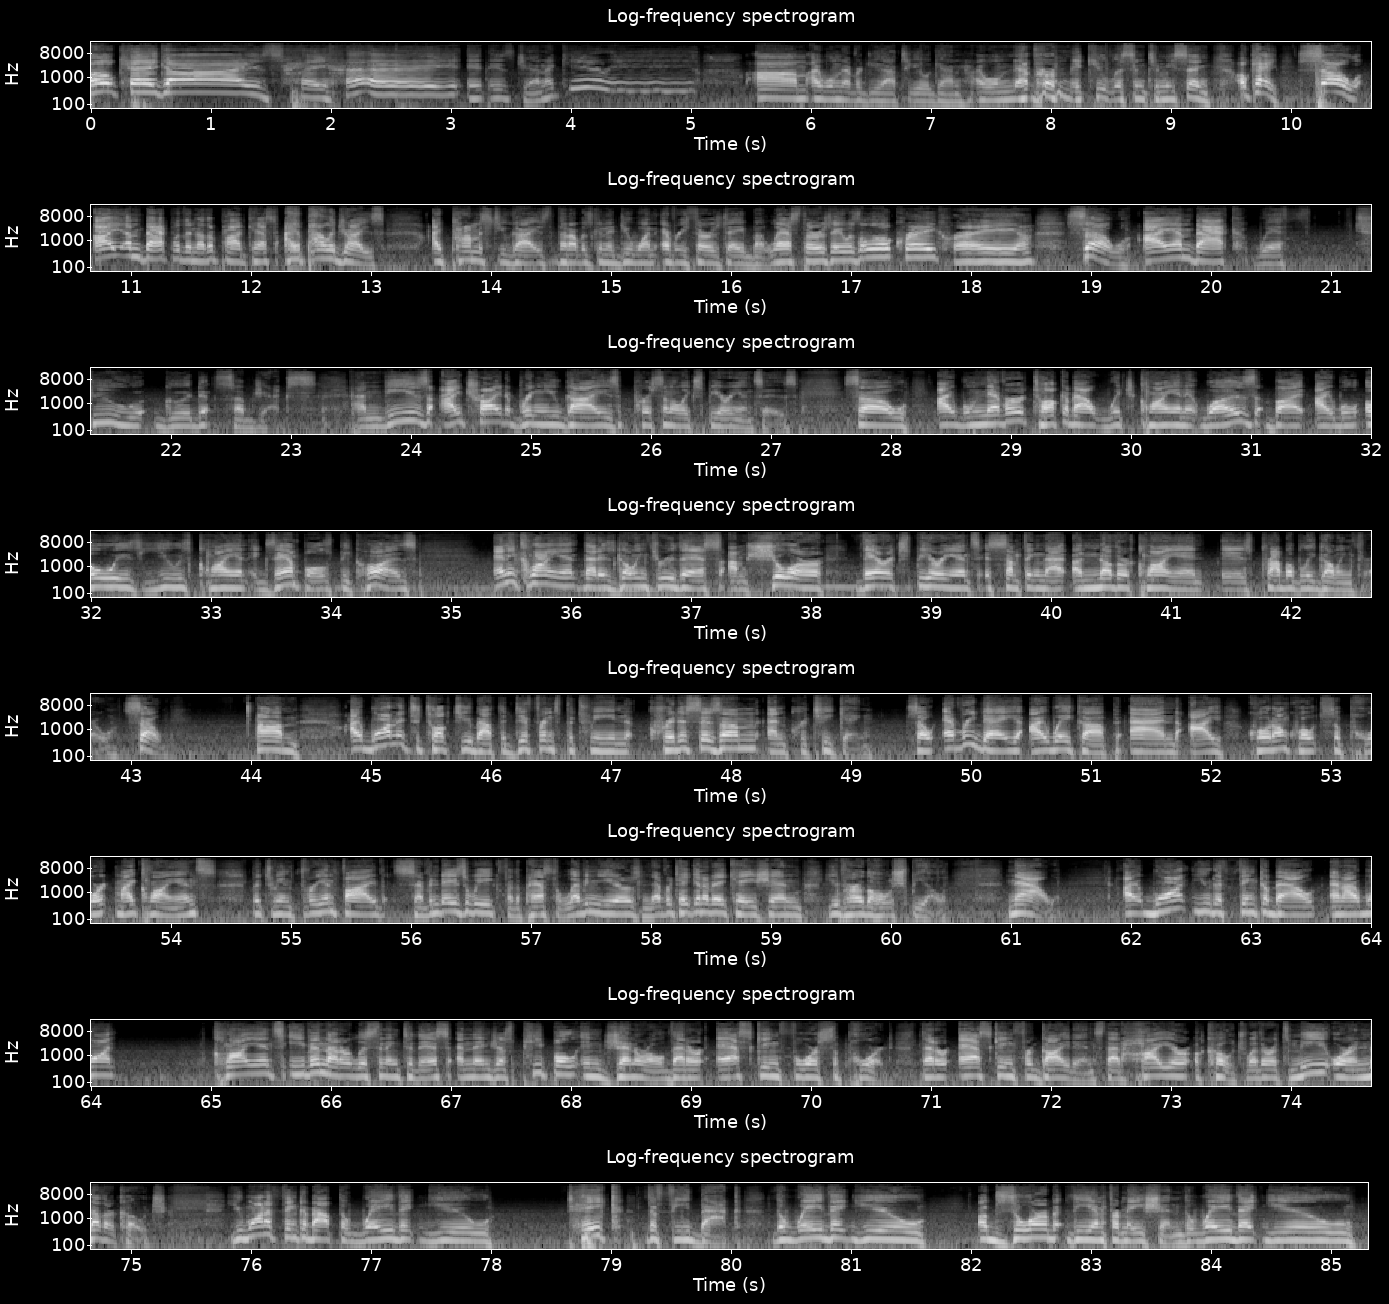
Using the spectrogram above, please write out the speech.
Okay, guys. Hey, hey. It is Jenna Aguirre. Um, I will never do that to you again. I will never make you listen to me sing. Okay, so I am back with another podcast. I apologize. I promised you guys that I was going to do one every Thursday, but last Thursday was a little cray cray. So I am back with two good subjects. And these, I try to bring you guys personal experiences. So I will never talk about which client it was, but I will always use client examples because any client that is going through this, I'm sure their experience is something that another client is probably going through. So, um, I wanted to talk to you about the difference between criticism and critiquing. So every day I wake up and I quote unquote support my clients between three and five, seven days a week for the past 11 years, never taken a vacation. You've heard the whole spiel. Now, I want you to think about, and I want clients even that are listening to this, and then just people in general that are asking for support, that are asking for guidance, that hire a coach, whether it's me or another coach. You want to think about the way that you take the feedback, the way that you absorb the information, the way that you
